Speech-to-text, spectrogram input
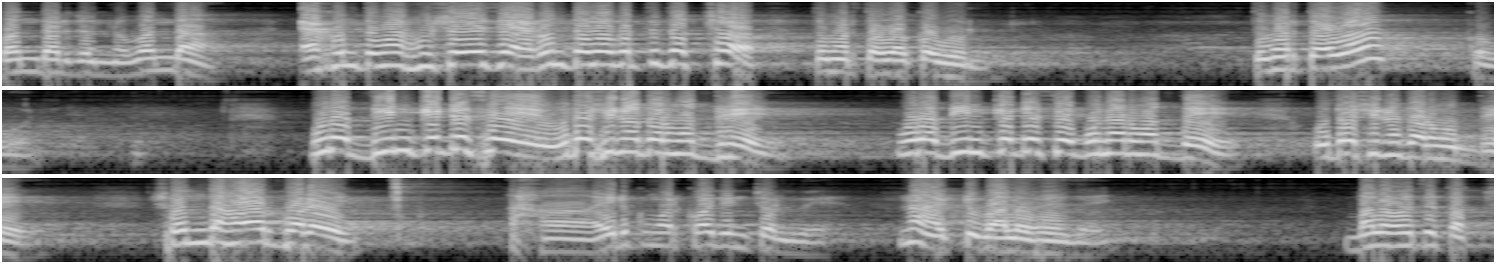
বন্দার জন্য। বন্দা, এখন তোমার হুঁশ হয়েছে, এখন তবা করতে চাচ্ছ? তোমার তবা কবুল। তোমার তবা কবুল। পুরো দিন কেটেছে উদাসীনতার মধ্যে। পুরো দিন কেটেছে গুনার মধ্যে উদাসীনতার মধ্যে। সন্ধ্যা হওয়ার পরে হ্যাঁ এরকম আর কদিন চলবে? না, একটু ভালো হয়ে যায়। ভালো হতে চাচ্ছ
